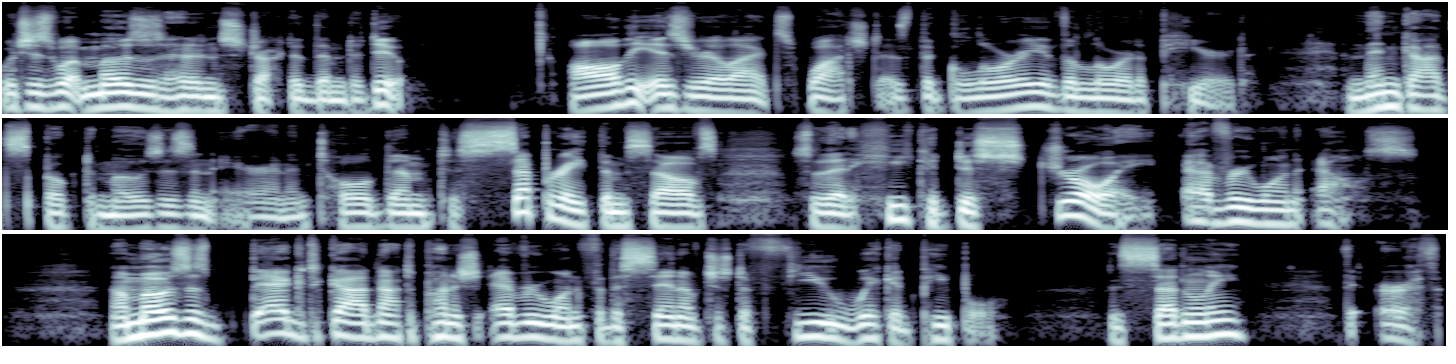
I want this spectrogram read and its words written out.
which is what Moses had instructed them to do. All the Israelites watched as the glory of the Lord appeared. And then God spoke to Moses and Aaron and told them to separate themselves so that he could destroy everyone else. Now Moses begged God not to punish everyone for the sin of just a few wicked people. And suddenly, the earth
